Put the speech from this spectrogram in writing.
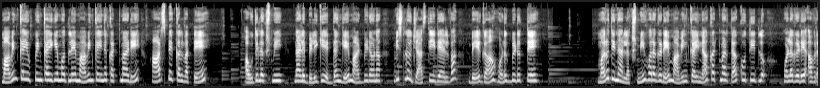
ಮಾವಿನಕಾಯಿ ಉಪ್ಪಿನಕಾಯಿಗೆ ಮೊದಲೇ ಮಾವಿನಕಾಯಿನ ಕಟ್ ಮಾಡಿ ಆರಿಸ್ಬೇಕಲ್ವತ್ತೆ ಹೌದು ಲಕ್ಷ್ಮಿ, ನಾಳೆ ಬೆಳಿಗ್ಗೆ ಎದ್ದಂಗೆ ಮಾಡಿಬಿಡೋಣ. ಬಿಸಿಲು ಜಾಸ್ತಿ ಇದೆ ಅಲ್ವಾ? ಬೇಗ ಒಣಗ್ಬಿಡುತ್ತೆ. ಮರುದಿನ ಲಕ್ಷ್ಮಿ ಹೊರಗಡೆ ಮಾವಿನಕಾಯಿನ ಕಟ್ ಮಾಡ್ತಾ ಕೂತಿದ್ಲು. ಒಳಗಡೆ ಅವರ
